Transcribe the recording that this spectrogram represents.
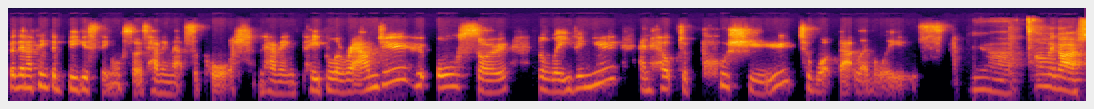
But then I think the biggest thing also is having that support and having people around you who also believe in you and help to push you to what that level is. Yeah. Oh my gosh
